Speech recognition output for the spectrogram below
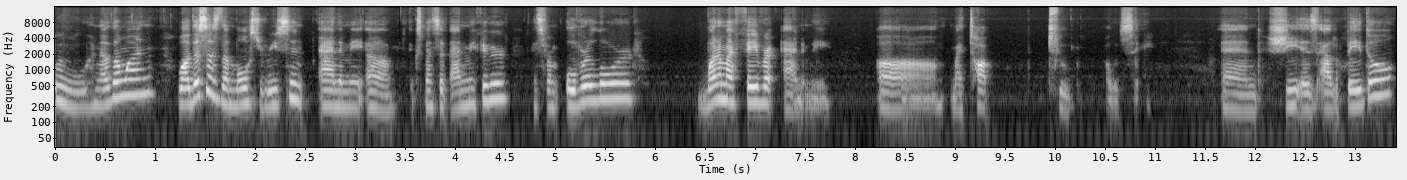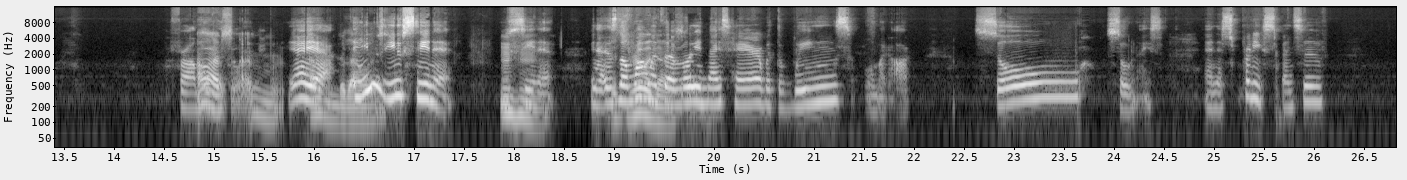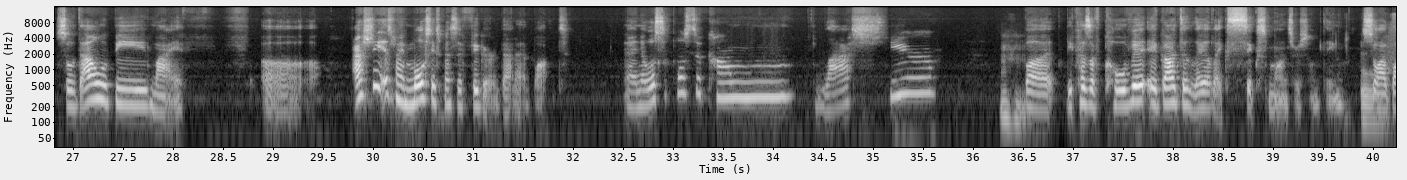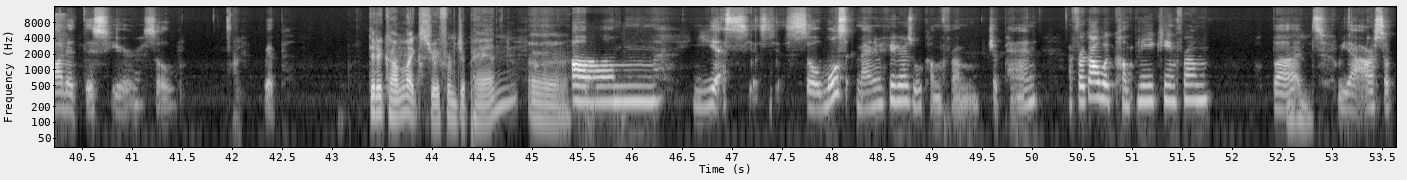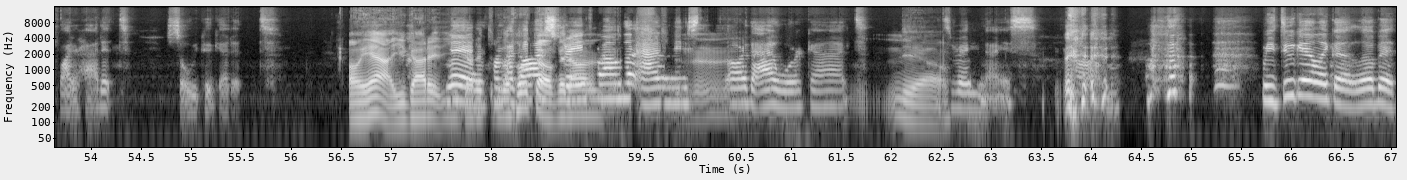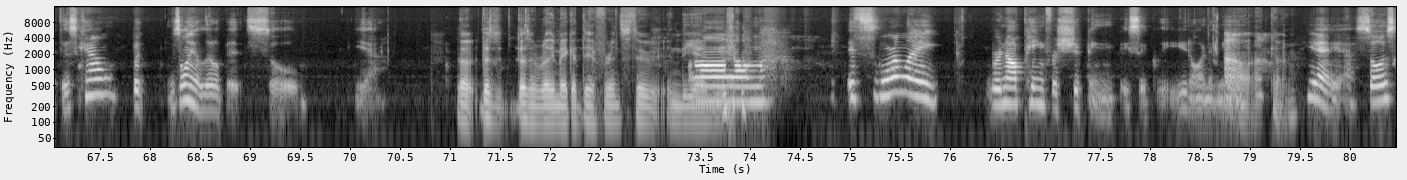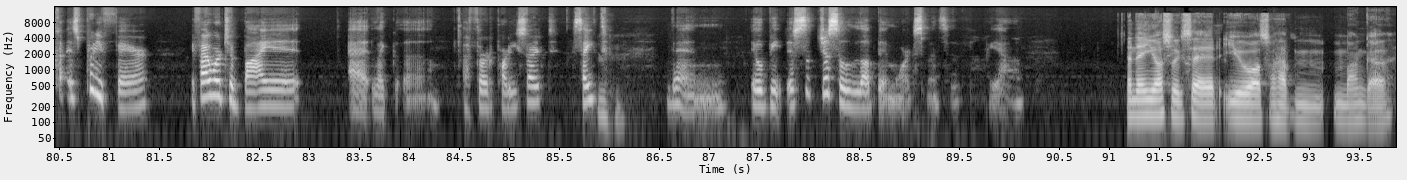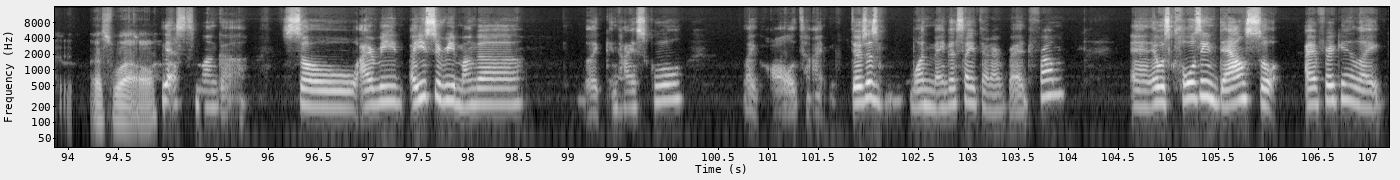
Ooh, another one. Well, this is the most recent anime, uh, expensive anime figure. It's from Overlord. One of my favorite anime. Uh, my top two, I would say. And she is Albedo from Oh, I've, s- I Overlord. remember, yeah, yeah. You, you've seen it. You've Mhm. seen it. Yeah, it's, It's the one with nice. the really nice hair with the wings. Oh my god, so so nice, and it's pretty expensive. So that would be my. Uh, actually, it's my most expensive figure that I bought, and it was supposed to come last year, Mhm. but because of COVID, it got delayed like six months or something. So I bought it this year. So rip. Did it come like straight from Japan? Uh, Um, yes, yes, yes. So most anime figures will come from Japan. I forgot what company it came from, but Mm-hmm. yeah, our supplier had it, so we could get it. Oh yeah, you got it. You Yeah, got it from, the I got it straight from the anime Uh, store that I work at. yeah. It's very nice. Um, we do get like a little bit of discount, but it's only a little bit. So yeah. That doesn't doesn't really make a difference to in the end. Um, it's more like we're not paying for shipping, basically. You know what I mean? ah, okay. Yeah, yeah. So it's it's pretty fair. If I were to buy it at like a, a third party site site, Mhm. Then it would be it's just a little bit more expensive. Yeah. And then you also said you also have m- manga as well. Yes, manga. So I read. I used to read manga, like in high school, like all the time. There's this one manga site that I read from, and it was closing down. So I freaking like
